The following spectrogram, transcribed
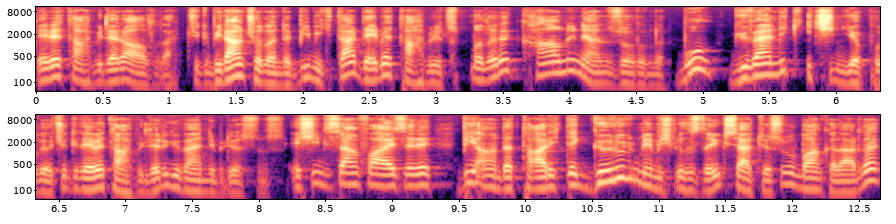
devlet tahvilleri aldılar. Çünkü bilançolarında bir miktar devlet tahvili tutmaları kanunen zorunlu. Bu güvenlik için yapılıyor. Çünkü devlet tahvilleri güvenli biliyorsunuz. E şimdi sen faizleri bir anda tarihte görülmemiş bir hızla yükseltiyorsun. Bu bankalarda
